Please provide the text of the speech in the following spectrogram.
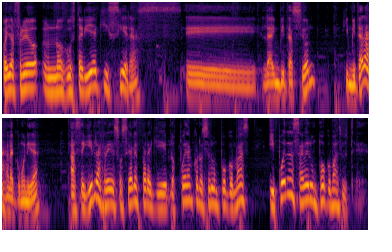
Oye, Alfredo, nos gustaría que hicieras eh, la invitación, que invitaras a la comunidad a seguir las redes sociales para que los puedan conocer un poco más y puedan saber un poco más de ustedes.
